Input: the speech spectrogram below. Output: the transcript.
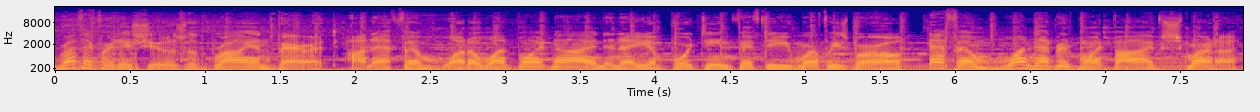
Rutherford Issues with Bryan Barrett on FM 101.9 and AM 1450 Murfreesboro, FM 100.5 Smyrna,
